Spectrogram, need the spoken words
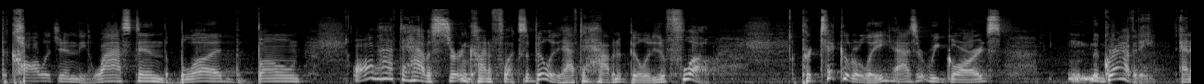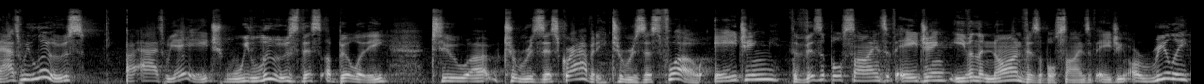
the collagen, the elastin, the blood, the bone, all have to have a certain kind of flexibility, have to have an ability to flow, particularly as it regards gravity. And as we lose, uh, as we age, we lose this ability to uh, to resist gravity, to resist flow. Aging, the visible signs of aging, even the non-visible signs of aging, are really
